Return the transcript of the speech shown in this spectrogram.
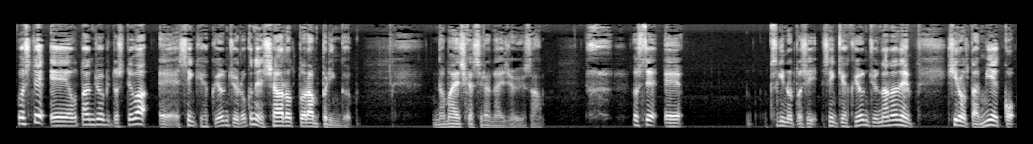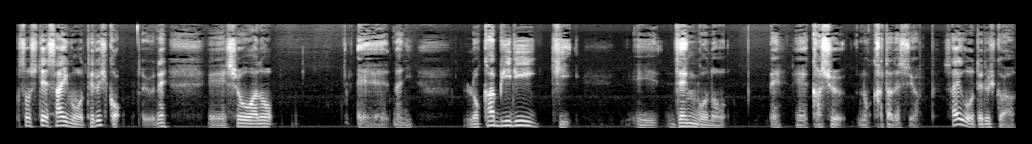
そして、えー、お誕生日としては、えー、1946年、シャーロット・ランプリング。名前しか知らない女優さん。そして、えー、次の年、1947年、広田美恵子、そして西郷輝彦というね、えー、昭和の、えー、何？ロカビリー期、前後の、ね、えー、歌手の方ですよ。西郷輝彦は、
